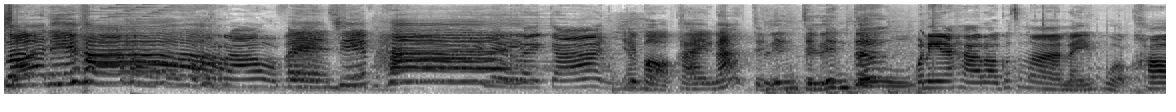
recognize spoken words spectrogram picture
สวัสดีค่ะ 15 ในรายการอย่าบอกใครนะจะดึงจะดึงตึงวันนี้นะคะเราก็จะมาในหัวข้อ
